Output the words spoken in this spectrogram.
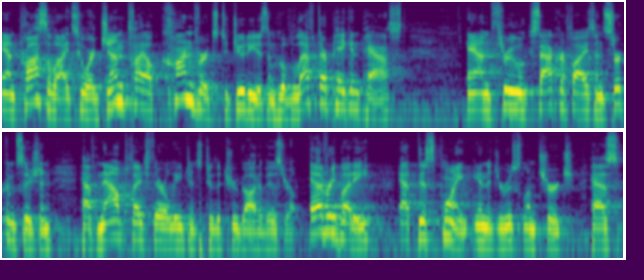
and proselytes who are Gentile converts to Judaism who have left their pagan past and through sacrifice and circumcision have now pledged their allegiance to the true God of Israel. Everybody at this point in the Jerusalem church has,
